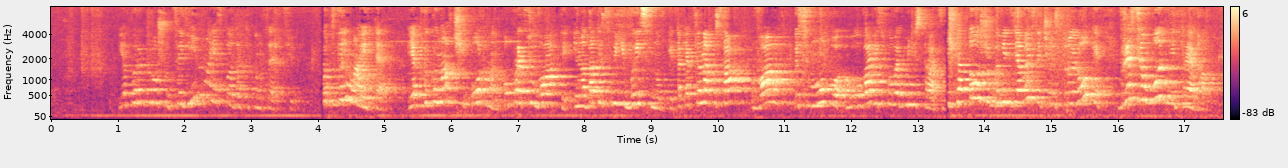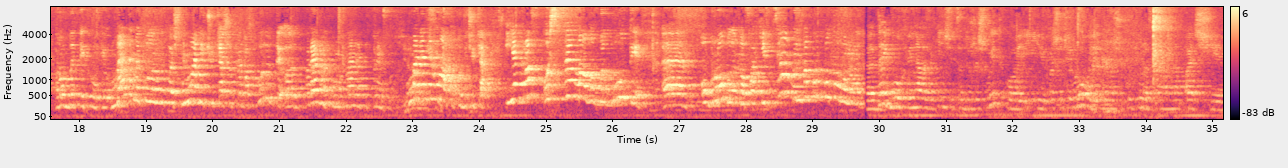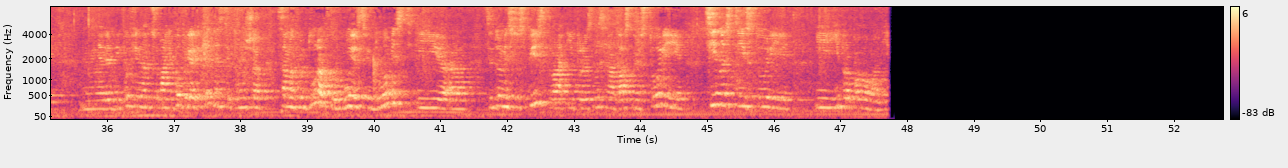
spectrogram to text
Я перепрошую, це він має складати концепцію? От ви маєте, як виконавчий орган, попрацювати і надати свої висновки, так як це написав вам письмово голова військової адміністрації. І для того, щоб він з'явився через три роки, вже сьогодні треба робити кроки. У мене, Микола Миколаївич, немає відчуття, що треба створити окреме комунальне підприємство. У мене немає такого відчуття. І якраз ось це мало би бути е, оброблено фахівцями і запропоновано. Е, Дай Бог, війна закінчиться дуже швидко і першочергово, я думаю, що культура стане на перші ряди по фінансуванню, по пріоритетності, тому що саме культура формує свідомість і е, свідомість суспільства і переосмислення власної історії, цінності історії і її пропагування.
